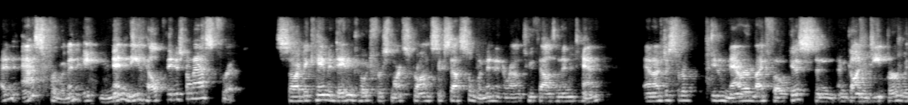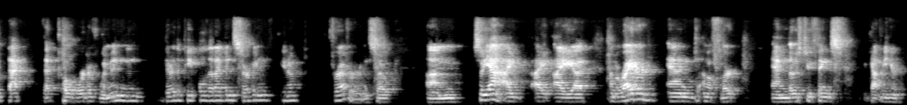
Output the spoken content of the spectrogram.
I didn't ask for women. Men need help. They just don't ask for it. So i became a dating coach for smart strong successful women in around 2010 and I've just sort of you know narrowed my focus and, and gone deeper with that that cohort of women, and they're the people that I've been serving, you know, forever. And so, um, so yeah, I I, I uh, I'm a writer and I'm a flirt, and those two things got me here.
